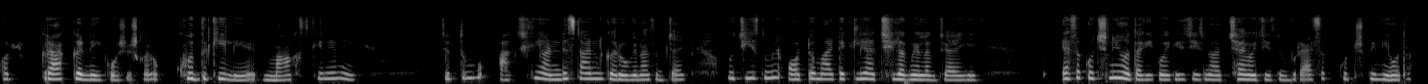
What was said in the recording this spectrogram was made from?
और क्रैक करने की कोशिश करो। खुद के लिए मार्क्स के लिए नहीं। जब तुम वो एक्चुअली अंडरस्टैंड करोगे ना सब्जेक्ट वो चीज़ तुम्हें ऑटोमेटिकली अच्छी लगने लग जाएगी। ऐसा कुछ नहीं होता कि कोई किसी चीज़ में अच्छा है, कोई चीज़ में बुरा ऐसा कुछ भी नहीं होता।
